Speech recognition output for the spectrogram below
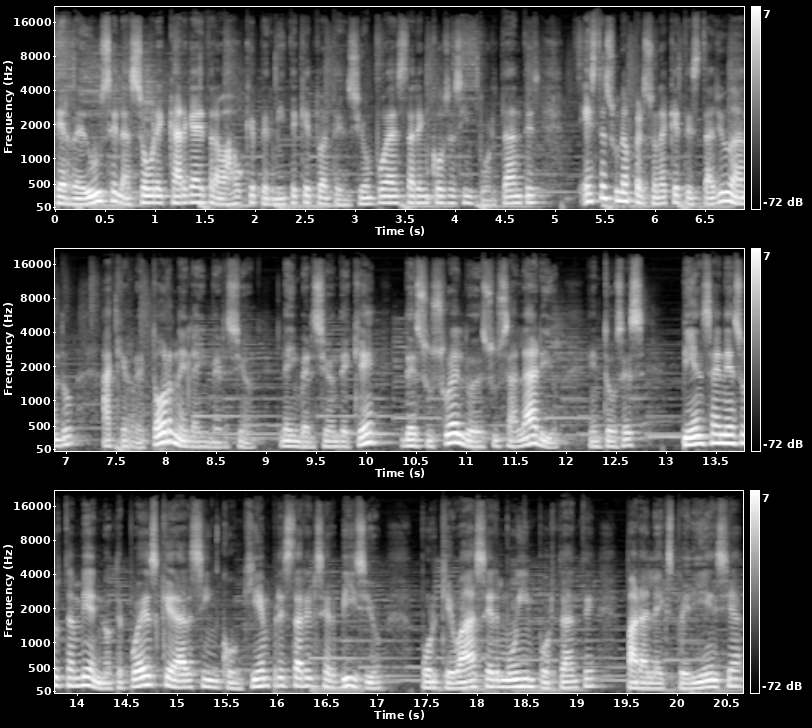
te reduce la sobrecarga de trabajo que permite que tu atención pueda estar en cosas importantes. Esta es una persona que te está ayudando a que retorne la inversión. ¿La inversión de qué? De su sueldo, de su salario. Entonces, Piensa en eso también, no te puedes quedar sin con quién prestar el servicio porque va a ser muy importante para la experiencia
